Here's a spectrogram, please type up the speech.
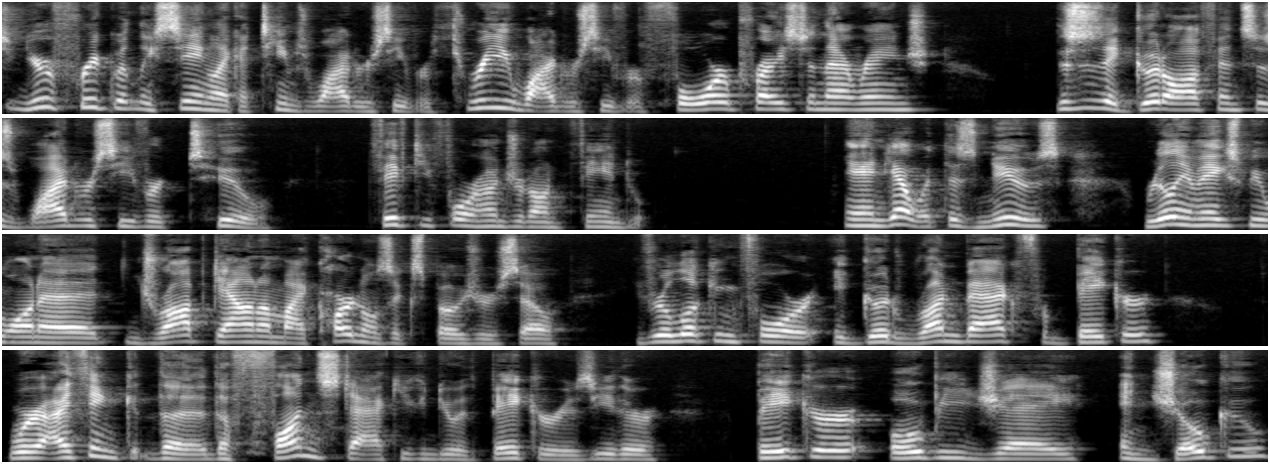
you're frequently seeing like a team's wide receiver 3, wide receiver 4 priced in that range. This is a good offense's wide receiver two, 5,400 on FanDuel. And yeah, with this news, really makes me want to drop down on my Cardinals exposure. So if you're looking for a good run back for Baker, where I think the the fun stack you can do with Baker is either Baker, OBJ, and Njoku,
